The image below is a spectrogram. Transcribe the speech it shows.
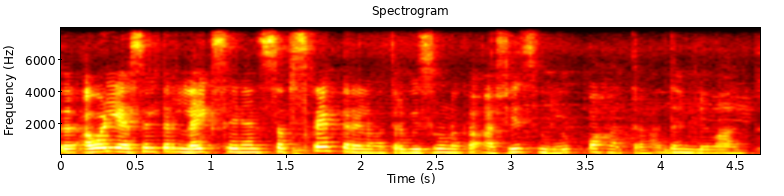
तर आवडली असेल तर लाईक शेअर आणि सबस्क्राईब करायला मात्र विसरू नका. असेच व्हिडिओ पाहत राहा. धन्यवाद.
